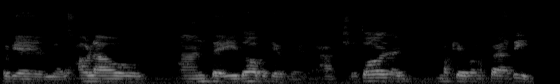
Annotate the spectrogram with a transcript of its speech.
porque lo hemos hablado antes y todo, porque pues, de todo, más que yo conozco a ti,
